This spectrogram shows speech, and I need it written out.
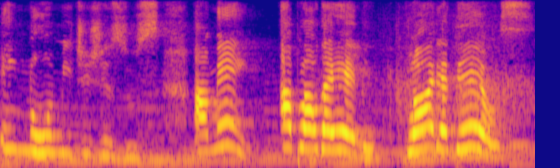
em nome de Jesus. Amém? Aplauda Ele. Glória a Deus.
